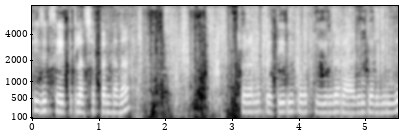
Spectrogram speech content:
ఫిజిక్స్ ఎయిత్ క్లాస్ చెప్పాను కదా. చూడండి ప్రతిదీ కూడా క్లియర్గా రాయడం జరిగింది.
